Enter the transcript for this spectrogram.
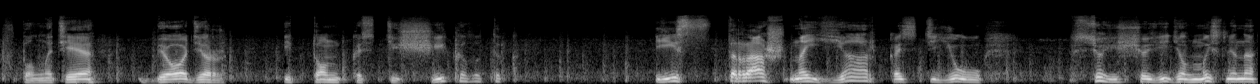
в полноте бедер и тонкости щиколоток, и страшной яркостью все еще видел мысленно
